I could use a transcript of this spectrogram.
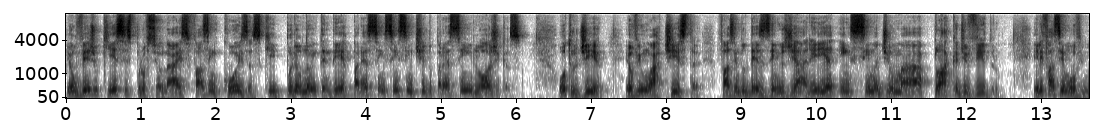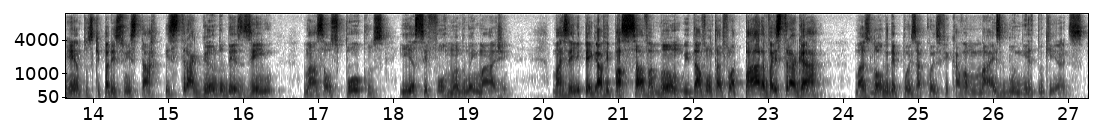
eu vejo que esses profissionais fazem coisas que, por eu não entender, parecem sem sentido, parecem ilógicas. Outro dia, eu vi um artista fazendo desenhos de areia em cima de uma placa de vidro. Ele fazia movimentos que pareciam estar estragando o desenho, mas aos poucos ia se formando uma imagem. Mas ele pegava e passava a mão e dava vontade de falar, para, vai estragar. Mas logo depois a coisa ficava mais bonita do que antes.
